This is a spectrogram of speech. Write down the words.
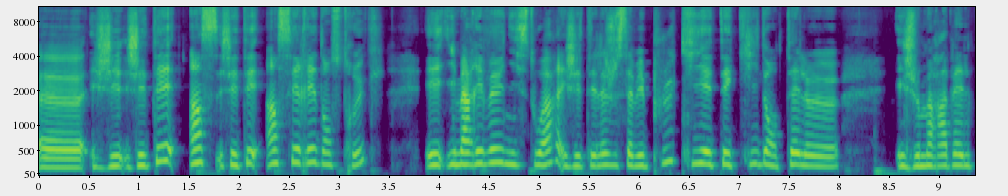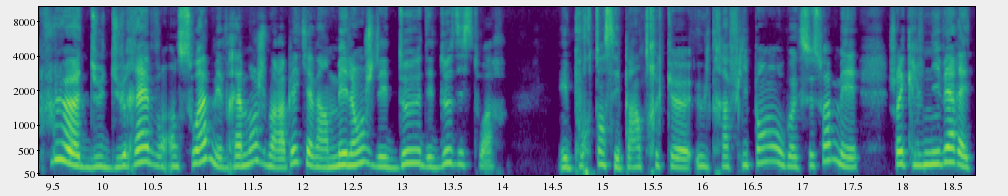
euh, j'étais insérée dans ce truc. Et il m'arrivait une histoire et j'étais là, je savais plus qui était qui dans tel. Euh, et je me rappelle plus euh, du, du, rêve en soi, mais vraiment, je me rappelais qu'il y avait un mélange des deux, des deux histoires. Et pourtant, c'est pas un truc ultra flippant ou quoi que ce soit, mais je crois que l'univers est.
